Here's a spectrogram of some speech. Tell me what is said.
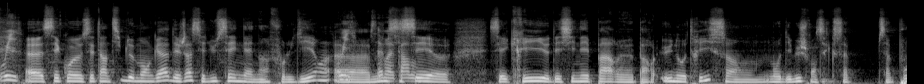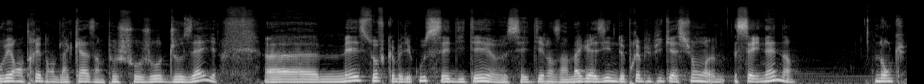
Oui, Euh, c'est que c'est un type de manga déjà c'est du seinen hein, faut le dire Oui, Euh, c'est même vrai, si c'est euh, écrit euh, dessiné par euh, par une autrice au début je pensais que ça ça pouvait rentrer dans de la case un peu shoujo josei euh, mais sauf que bah, du coup c'est édité euh, c'est édité dans un magazine de prépublication euh, seinen donc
